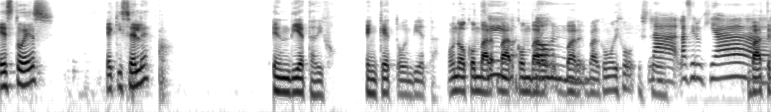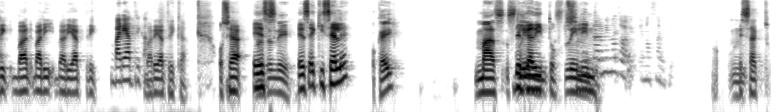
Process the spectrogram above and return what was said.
esto es XL en dieta, dijo. En keto, en dieta. O no, con bar, Sí, bar- con, bar- bar- ¿cómo dijo? Este, La, la cirugía batri- bar- bari- bariátric- bariátrica. bariátrica. O sea, es, es XL ¿Ok? Más slim- Delgadito, Slim. Mm, Exacto.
